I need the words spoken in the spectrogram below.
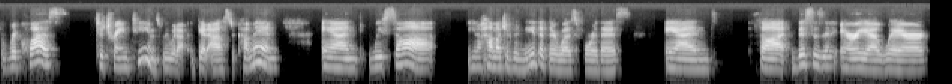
requests to train teams. We would get asked to come in, and we saw, you know, how much of a need that there was for this, and thought this is an area where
